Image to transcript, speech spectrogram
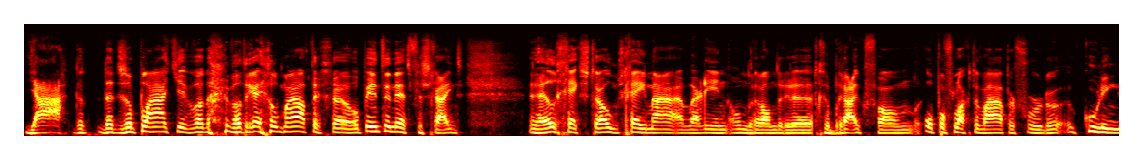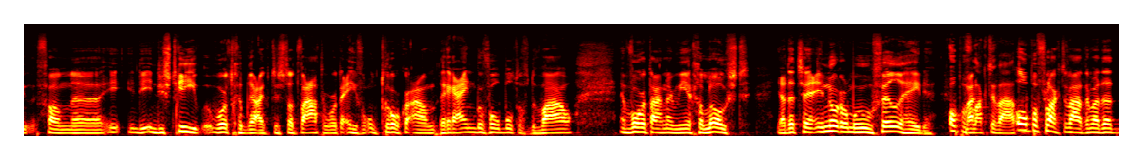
Ja, dat, dat is een plaatje wat, wat regelmatig op internet verschijnt. Een heel gek stroomschema waarin onder andere het gebruik van oppervlaktewater voor de koeling van eh, in de industrie wordt gebruikt. Dus dat water wordt even onttrokken aan de Rijn bijvoorbeeld of de Waal en wordt daar dan weer geloosd. Ja, dat zijn enorme hoeveelheden. Oppervlaktewater. Maar, oppervlaktewater, maar dat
